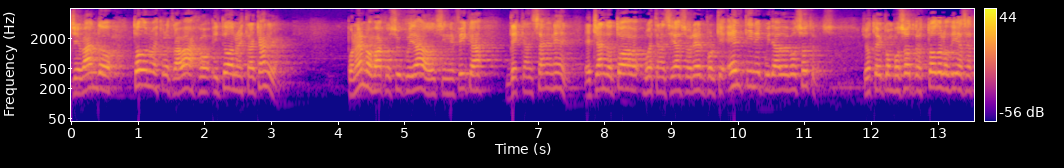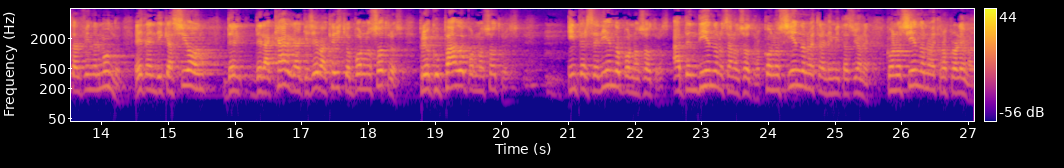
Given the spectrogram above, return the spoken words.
llevando todo nuestro trabajo y toda nuestra carga. Ponernos bajo su cuidado significa descansar en Él, echando toda vuestra ansiedad sobre Él, porque Él tiene cuidado de vosotros. Yo estoy con vosotros todos los días hasta el fin del mundo. Es la indicación de, la carga que lleva Cristo por nosotros, preocupado por nosotros, intercediendo por nosotros, atendiéndonos a nosotros, conociendo nuestras limitaciones, conociendo nuestros problemas.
